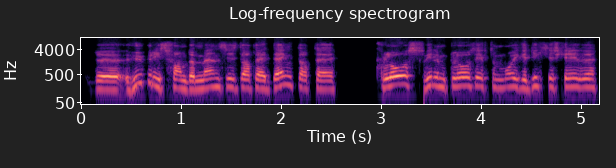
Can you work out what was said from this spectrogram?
De hubris van de mens is dat hij denkt dat hij. Kloos, Willem Kloos heeft een mooi gedicht geschreven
